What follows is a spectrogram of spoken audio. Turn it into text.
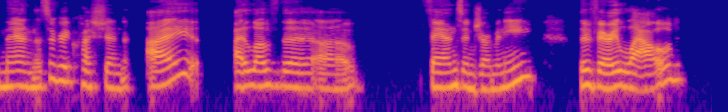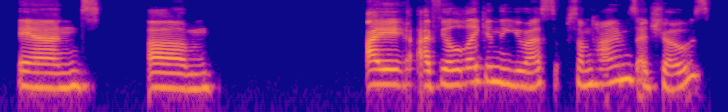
man, that's a great question. I I love the uh, fans in Germany. They're very loud, and um, I I feel like in the US sometimes at shows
